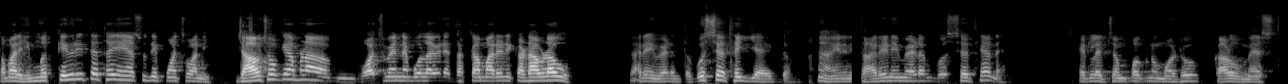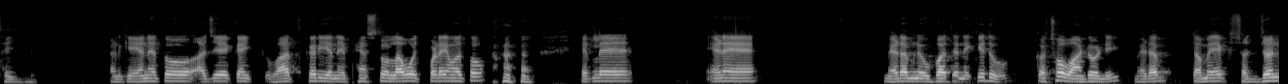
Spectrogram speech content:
તમારી હિંમત કેવી રીતે થઈ અહીંયા સુધી પહોંચવાની? જાઓ છો કે હમણાં વોચમેનને બોલાવીને ધક્કા મારીને કઢાવડાવું? તારીણી મેડમ તો ગુસ્સે થઈ ગયા એકદમ. એની તારીણી મેડમ ગુસ્સે થયા ને, એટલે ચંપકનું મોઢું કાળું મેસ થઈ ગયું. કારણ કે એને તો આજે કંઈક વાત કરી અને ફેંસલો લાવવો જ પડે એમ હતો. એટલે એણે મેડમને ઊભા થઈને કીધું કશો વાંધો નહીં, મેડમ, તમે એક સજ્જન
